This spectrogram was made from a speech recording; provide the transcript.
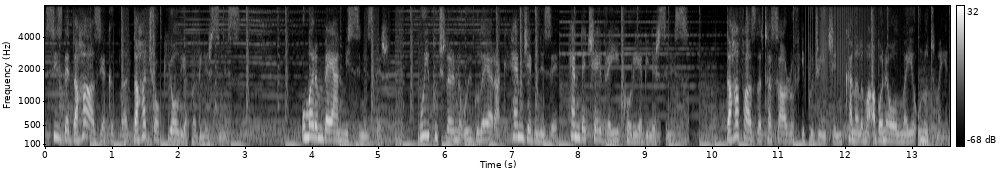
siz de daha az yakıtla daha çok yol yapabilirsiniz. Umarım beğenmişsinizdir. Bu ipuçlarını uygulayarak hem cebinizi hem de çevreyi koruyabilirsiniz. Daha fazla tasarruf ipucu için kanalıma abone olmayı unutmayın.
